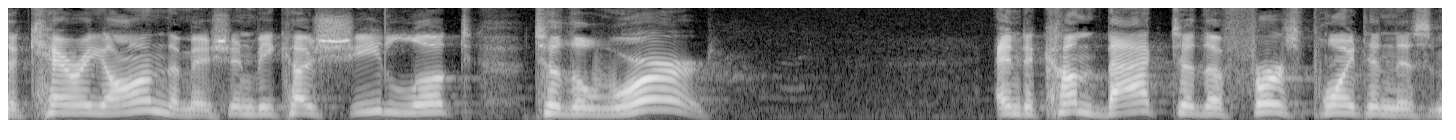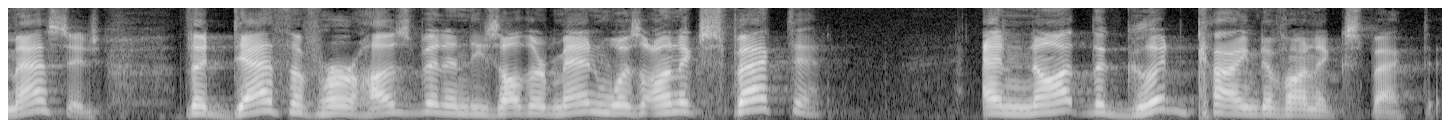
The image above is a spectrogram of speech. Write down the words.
to carry on the mission because she looked to the Word. And to come back to the first point in this message, the death of her husband and these other men was unexpected and not the good kind of unexpected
